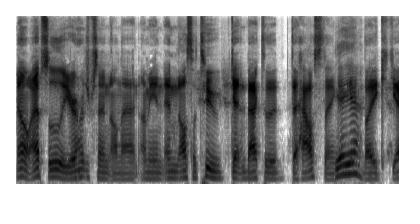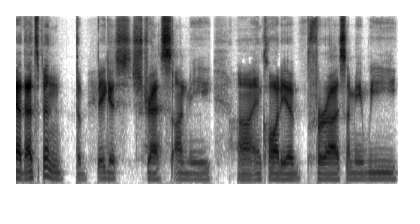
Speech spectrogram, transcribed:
no, absolutely. You're 100% on that. I mean, and also too, getting back to the, the house thing. Yeah, yeah. Like, yeah, that's been the biggest stress on me uh, and Claudia for us. I mean, we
